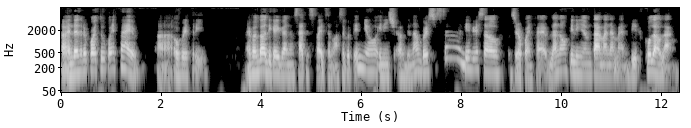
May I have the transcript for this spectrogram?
Uh, and then report 2.5 uh, over 3. And kung ba, di kayo ganang satisfied sa mga sagutin nyo in each of the numbers, just uh, give yourself 0.5. Lalo kung feeling nyo tama naman, kulang lang.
